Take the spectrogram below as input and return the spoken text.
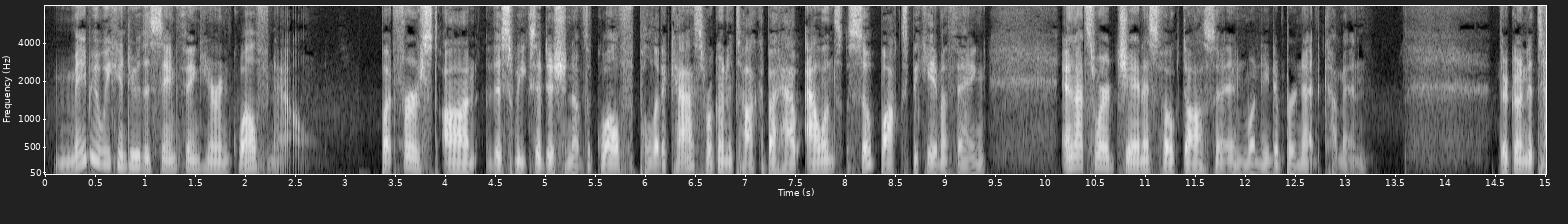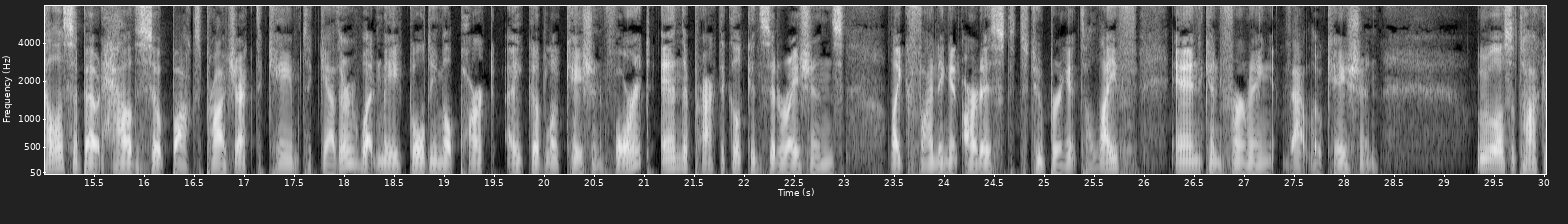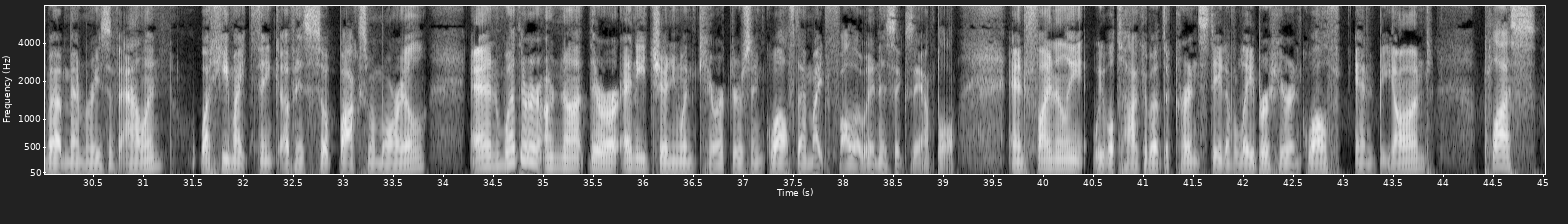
Maybe we can do the same thing here in Guelph now. But first, on this week's edition of the Guelph Politicast, we're going to talk about how Alan's soapbox became a thing, and that's where Janice Folk Dawson and Juanita Burnett come in. They're going to tell us about how the Soapbox project came together, what made Goldie Mill Park a good location for it, and the practical considerations like finding an artist to bring it to life and confirming that location. We will also talk about memories of Alan, what he might think of his soapbox memorial, and whether or not there are any genuine characters in Guelph that might follow in his example. And finally, we will talk about the current state of labor here in Guelph and beyond, plus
